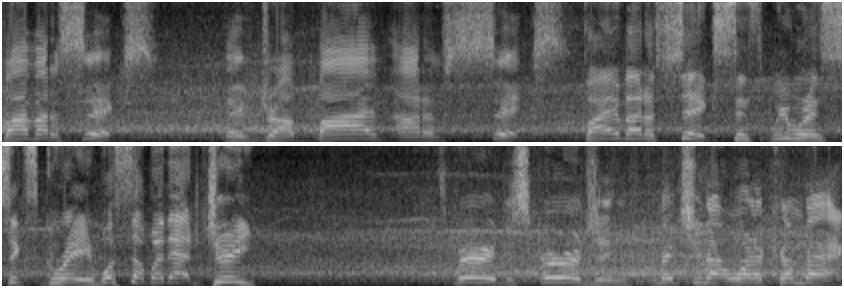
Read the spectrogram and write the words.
Five out of six. They've dropped five out of six. Five out of six since we were in sixth grade. What's up with that, G? It's very discouraging. Makes you not want to come back.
